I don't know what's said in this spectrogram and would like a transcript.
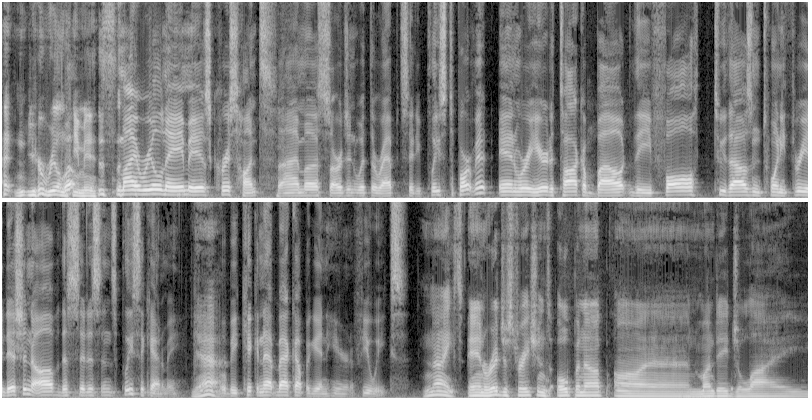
your real name is. My real name is Chris Hunt. I'm a sergeant with the Rapid City Police Department, and we're here to talk about the fall 2023 edition of the Citizens Police Academy. Yeah. We'll be kicking that back up again here in a few weeks. Nice. And registrations open up on Monday, July,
